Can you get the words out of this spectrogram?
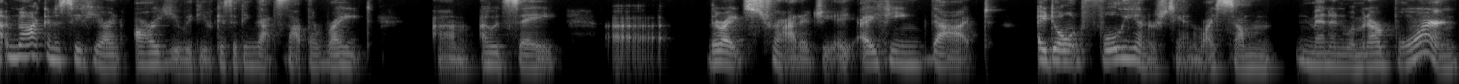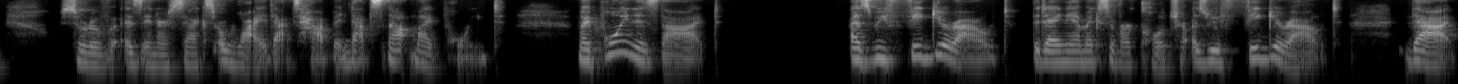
I'm not going to sit here and argue with you because I think that's not the right, um, I would say, uh, the right strategy. I, I think that I don't fully understand why some men and women are born sort of as intersex or why that's happened. That's not my point. My point is that as we figure out the dynamics of our culture, as we figure out that,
